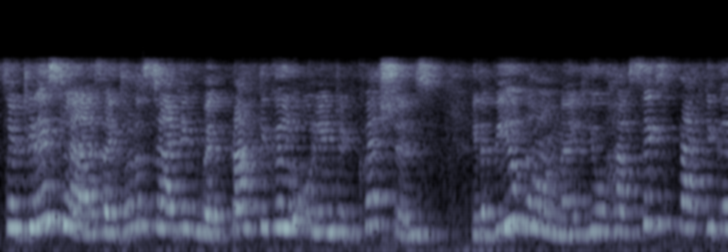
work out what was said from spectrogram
So today's class, I thought of starting with practical oriented questions. In the PU government, you have six practical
